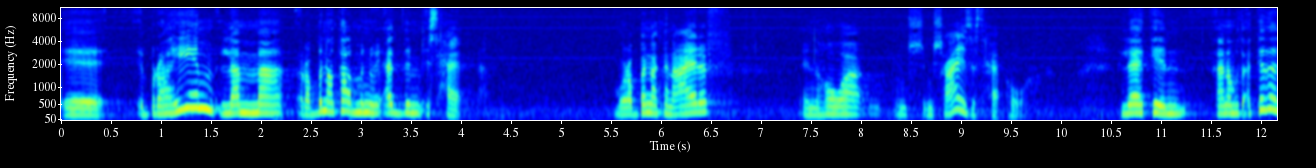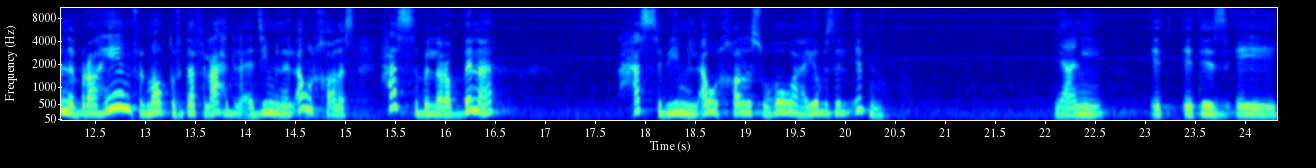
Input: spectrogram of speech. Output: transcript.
آه، إبراهيم لما ربنا طلب منه يقدم إسحاق وربنا كان عارف إن هو مش مش عايز إسحاق هو. لكن أنا متأكدة إن إبراهيم في الموقف ده في العهد القديم من الأول خالص حس باللي ربنا حس بيه من الأول خالص وهو هيبذل ابنه. يعني it, it is a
